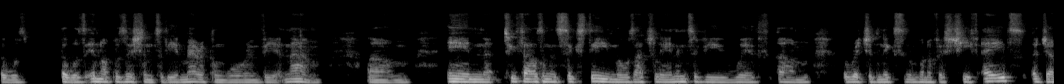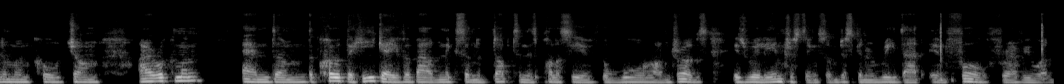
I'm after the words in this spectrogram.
that was that was in opposition to the American war in Vietnam. Um, in 2016, there was actually an interview with um, Richard Nixon, one of his chief aides, a gentleman called John Ehrlichman. And um, the quote that he gave about Nixon adopting this policy of the war on drugs is really interesting. So I'm just going to read that in full for everyone.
